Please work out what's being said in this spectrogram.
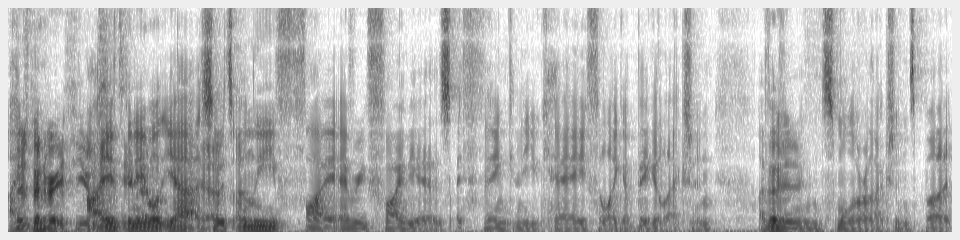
I- There's been very few. I've been able, yeah, So it's only five every five years, I think, in the UK for like a big election. I voted in smaller elections, but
